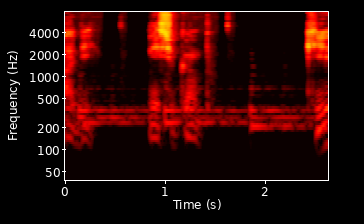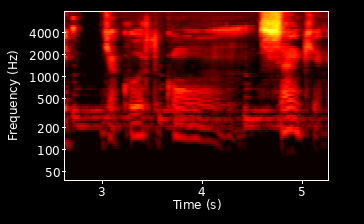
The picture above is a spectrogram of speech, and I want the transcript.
ali, neste campo, que, de acordo com Sankhya,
